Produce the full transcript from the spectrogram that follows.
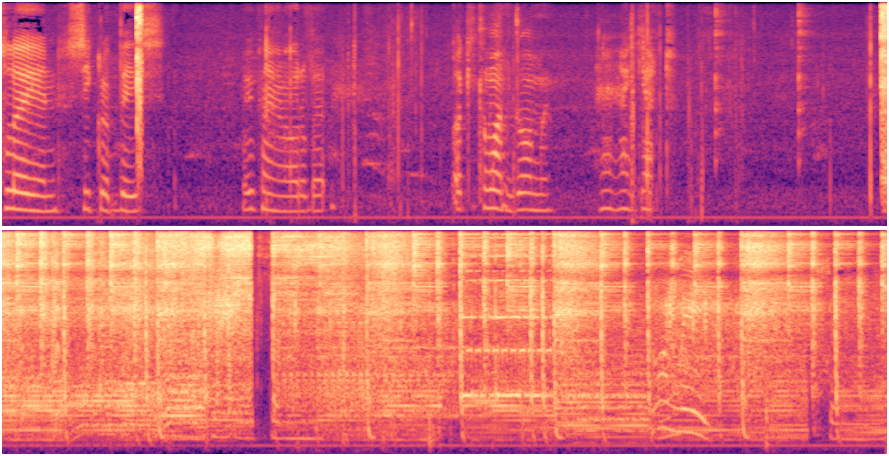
I'm gonna play in secret base. We'll be playing a little bit. Okay, come on, join me. No, not yet. Join me. Seven minutes.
